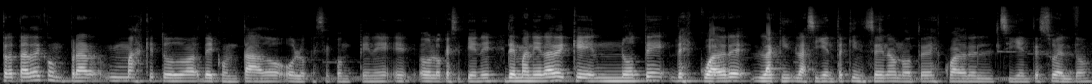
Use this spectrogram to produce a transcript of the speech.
tratar de comprar más que todo de contado o lo que se contiene eh, o lo que se tiene de manera de que no te descuadre la, la, siguiente quincena o no te descuadre el siguiente sueldo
